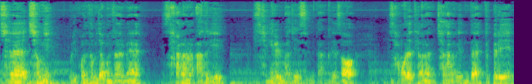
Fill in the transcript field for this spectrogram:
최정희 우리 권성자 권사님의 사랑하는 아들이 생일을 맞이했습니다. 그래서 3월에 태어난 찬양하겠는데 특별히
